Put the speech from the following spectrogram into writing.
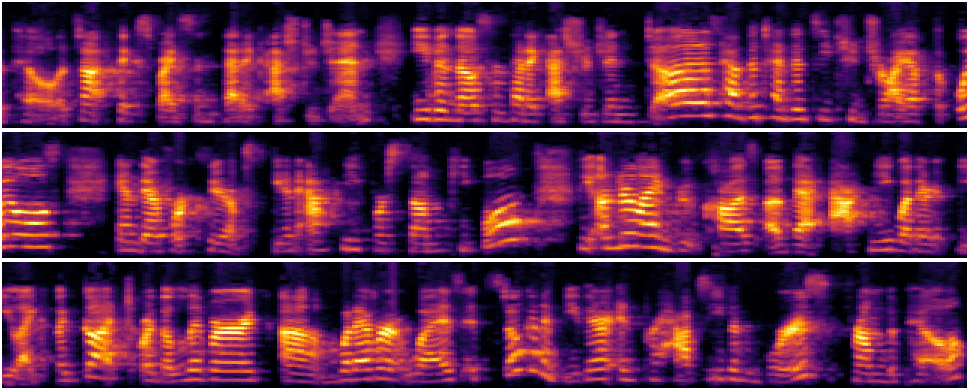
the pill. It's not fixed by synthetic estrogen, even though synthetic estrogen does have the tendency to dry up the oils and therefore clear up skin acne for some people. The underlying root cause of that acne, whether it be like the gut or the liver, um, whatever it was, it's still going to be there and perhaps even worse from the pill.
